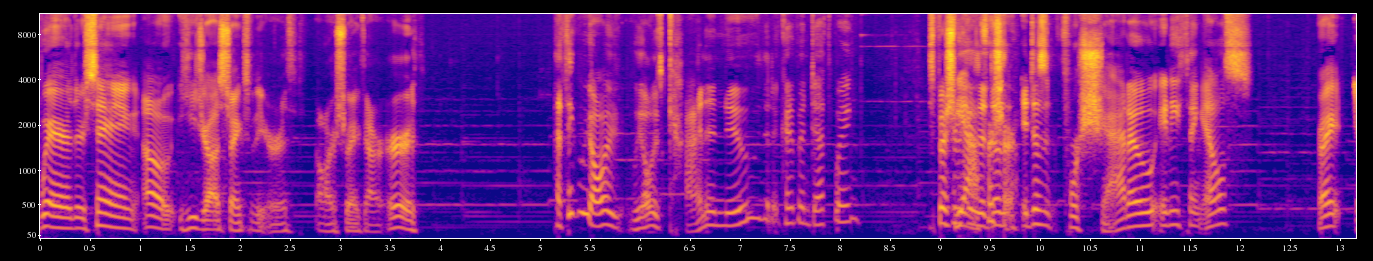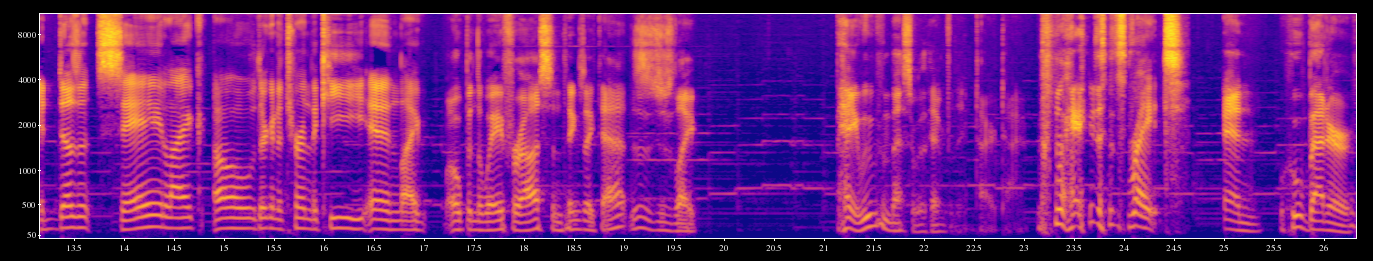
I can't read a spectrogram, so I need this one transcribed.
where they're saying, "Oh, he draws strength from the earth, our strength, our earth." I think we always we always kind of knew that it could have been Deathwing, especially Yeah, because it doesn't sure. it doesn't foreshadow anything else, right? It doesn't say like, "Oh, they're gonna turn the key and like open the way for us" and things like that. This is just like, "Hey, we've been messing with him for the entire time." Right. and who better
